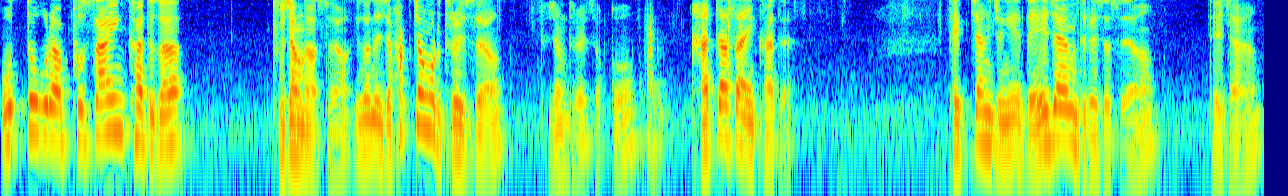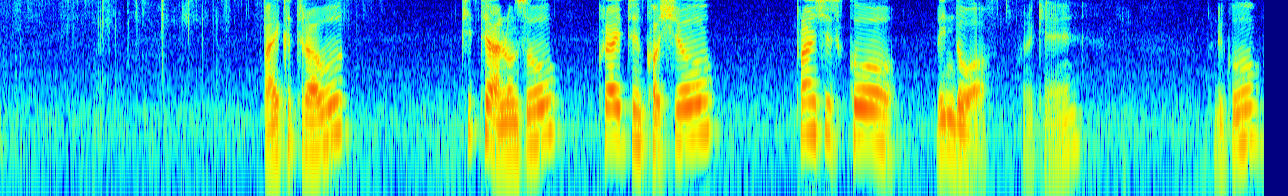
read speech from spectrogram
autograph 사인 카드가 두 장 나왔어요. 이거는 이제 확정으로 들어있어요. 두 장 들어있었고 가짜 사인 카드. 100장 중에 4장 들어있었어요. 4장. 마이크 트라웃 피트 알론소 클레이튼 커쇼 프란시스코 린도어. 이렇게. 그리고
